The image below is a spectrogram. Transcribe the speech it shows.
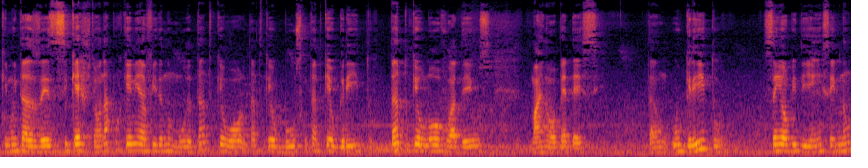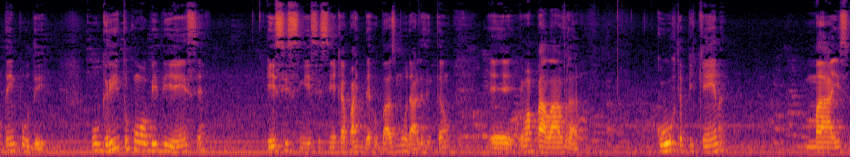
que muitas vezes se questionam: ah, por que minha vida não muda? Tanto que eu oro, tanto que eu busco, tanto que eu grito, tanto que eu louvo a Deus, mas não obedece. Então, o grito sem obediência ele não tem poder. O grito com obediência, esse sim, esse sim é capaz de derrubar as muralhas. Então, é, é uma palavra curta, pequena, mas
